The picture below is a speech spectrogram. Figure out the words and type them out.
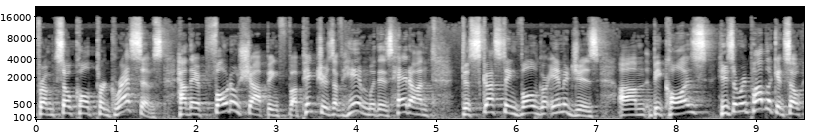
from so-called progressives, how they're photoshopping uh, pictures of him with his head on disgusting, vulgar images um, because he's a Republican. So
